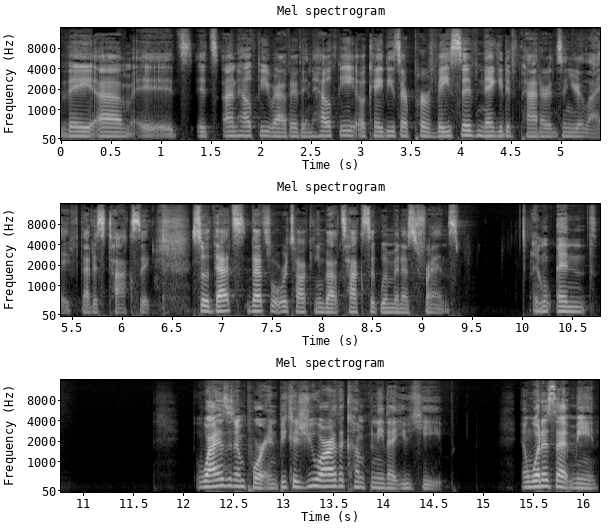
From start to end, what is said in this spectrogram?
they um it's it's unhealthy rather than healthy. Okay, these are pervasive negative patterns in your life that is toxic. So that's that's what we're talking about. Toxic women as friends, and and why is it important? Because you are the company that you keep. And what does that mean?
